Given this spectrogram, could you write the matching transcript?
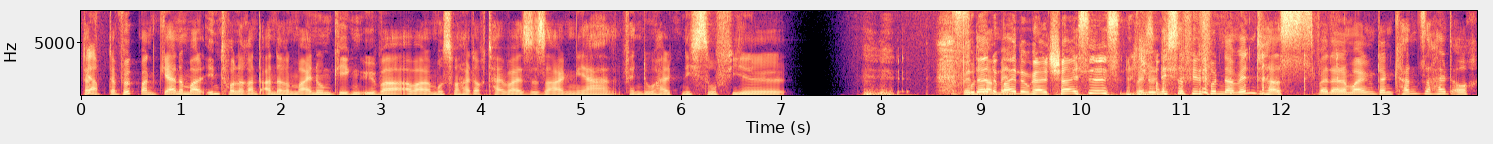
Da, ja. da wirkt man gerne mal intolerant anderen Meinungen gegenüber, aber muss man halt auch teilweise sagen, ja, wenn du halt nicht so viel wenn deine Meinung halt scheiße ist. Wenn du nicht so viel Fundament hast bei deiner Meinung, dann kann sie halt auch,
